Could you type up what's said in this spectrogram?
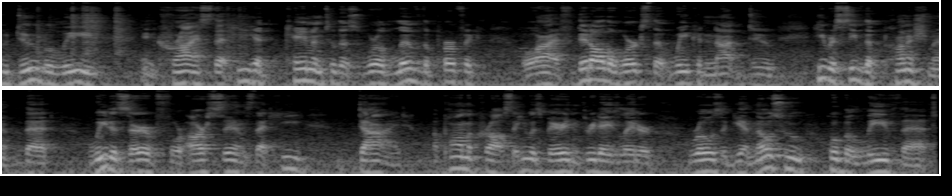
who do believe in Christ that He had came into this world, lived the perfect life, did all the works that we could not do. He received the punishment that we deserved for our sins. That He died upon the cross. That He was buried, and three days later rose again. Those who who believe that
